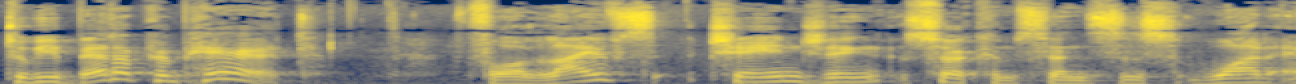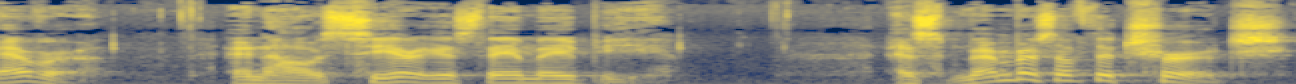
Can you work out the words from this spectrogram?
to be better prepared for life's changing circumstances, whatever and how serious they may be. As members of the church,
